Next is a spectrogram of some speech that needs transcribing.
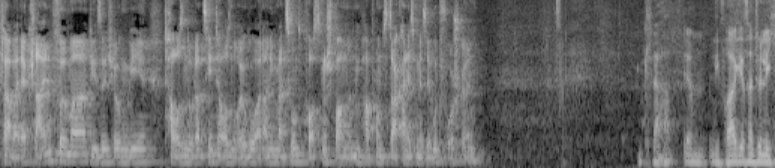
Klar, bei der kleinen Firma, die sich irgendwie 1000 oder 10.000 Euro an Animationskosten sparen und ein paar Prompts, da kann ich es mir sehr gut vorstellen. Klar, ähm, die Frage ist natürlich,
